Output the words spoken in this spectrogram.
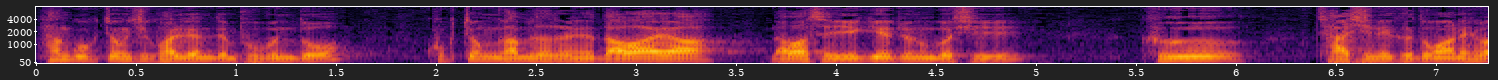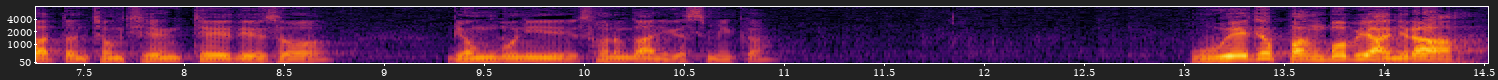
한국 정치 관련된 부분도 국정감사장에 나와야 나와서 얘기해 주는 것이 그 자신이 그동안 해왔던 정치 행태에 대해서 명분이 서는 거 아니겠습니까? 우회적 방법이 아니라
